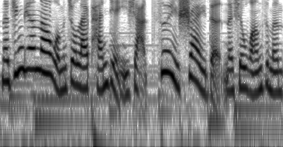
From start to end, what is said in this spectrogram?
那今天呢，我们就来盘点一下最帅的那些王子们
